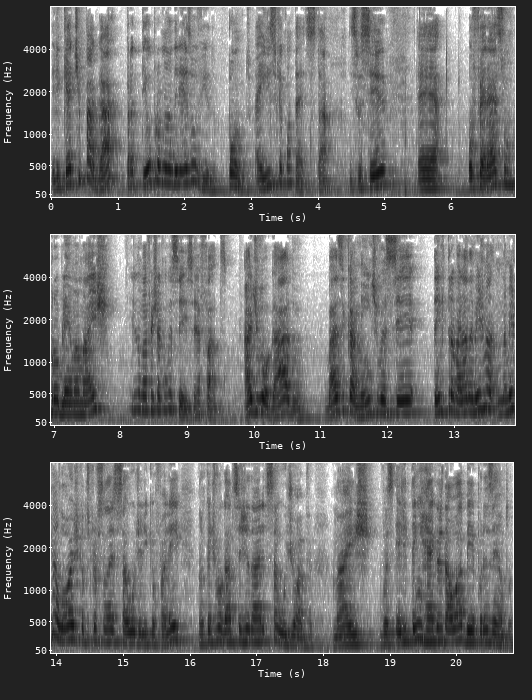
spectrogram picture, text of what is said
Ele quer te pagar para ter o problema dele resolvido. Ponto. É isso que acontece, tá? E se você é, oferece um problema a mais, ele não vai fechar com você, isso é fato. Advogado, basicamente você tem que trabalhar na mesma, na mesma lógica dos profissionais de saúde ali que eu falei, não que advogado seja da área de saúde, óbvio, mas você, ele tem regras da OAB, por exemplo.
